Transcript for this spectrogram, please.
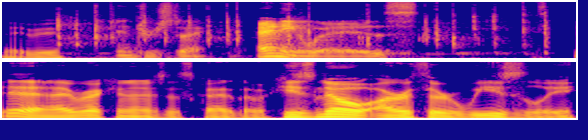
Maybe. Interesting. Anyways, Yeah, I recognize this guy though. He's no Arthur Weasley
